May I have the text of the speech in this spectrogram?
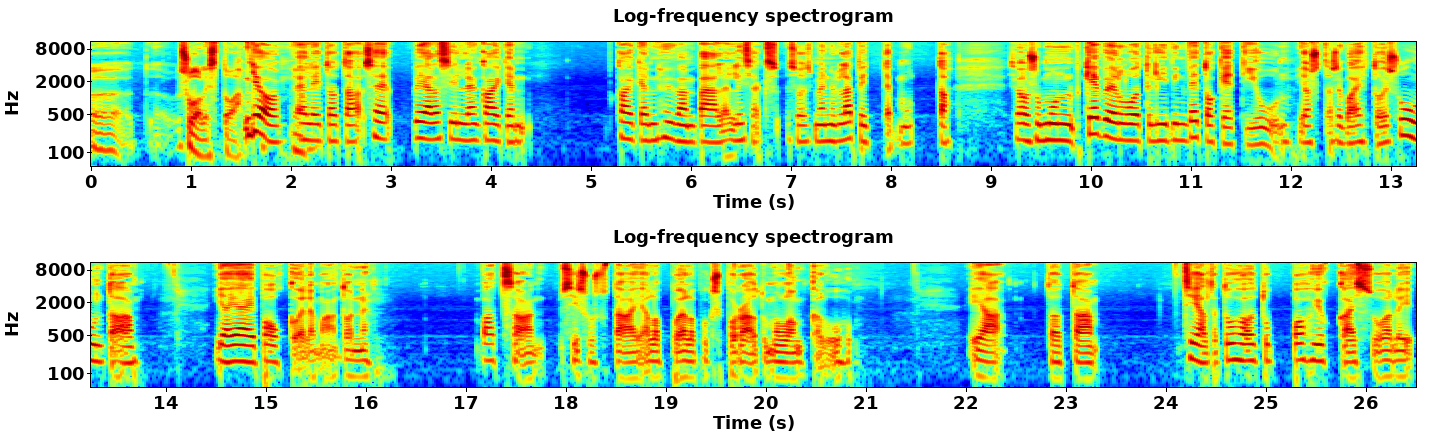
ö, suolistoa. Joo, ja. eli tota, se vielä silleen kaiken, kaiken hyvän päälle lisäksi se olisi mennyt läpitte, mutta se osui mun kevyen luotiliivin vetoketjuun, josta se vaihtoi suuntaa ja jäi poukkoilemaan tonne vatsaan sisustaa ja loppujen lopuksi porautui mun lonkkaluuhun. Ja tota, sieltä tuhoutui pohjukkaissuoli,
